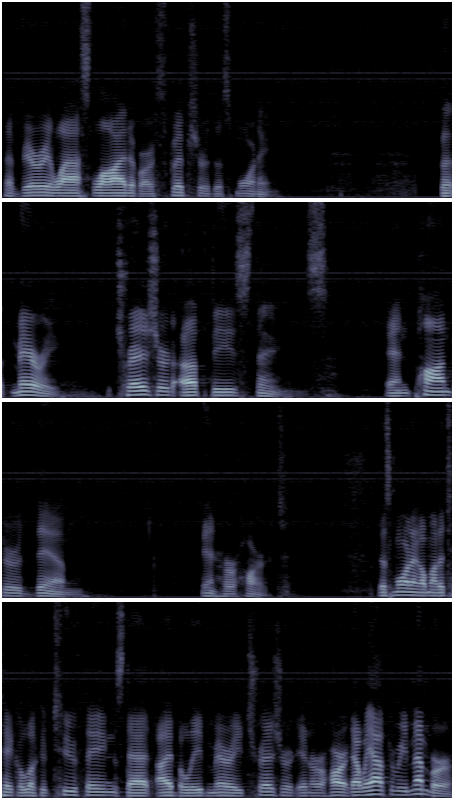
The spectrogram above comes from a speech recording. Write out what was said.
That very last line of our scripture this morning. But Mary, treasured up these things and pondered them in her heart. This morning, I want to take a look at two things that I believe Mary treasured in her heart. Now, we have to remember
